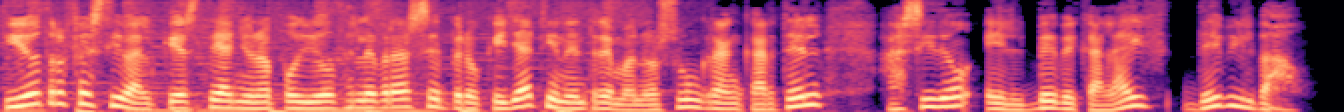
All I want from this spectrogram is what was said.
Y otro festival que este año no ha podido celebrarse pero que ya tiene entre manos un gran cartel ha sido el BBK Live de Bilbao.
